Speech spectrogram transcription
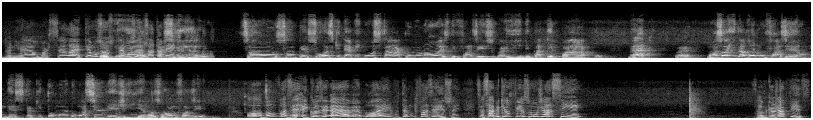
Daniel, Marcelo, é, temos Daniel, os. Temos, exatamente. Marcelo, são, são pessoas que devem gostar, como nós, de fazer isso daí, de bater papo, né? É, nós ainda vamos fazer um desses daqui tomando uma cervejinha, nós vamos fazer. Oh, vamos fazer, é. inclusive, é, é boa, hein? Temos que fazer isso, hein? Você sabe que eu fiz um já assim, hein? Sabe que eu já fiz.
